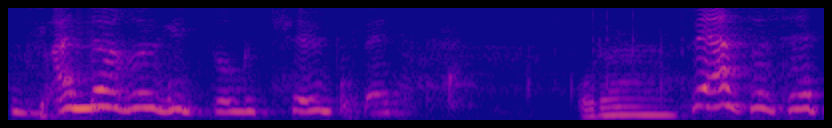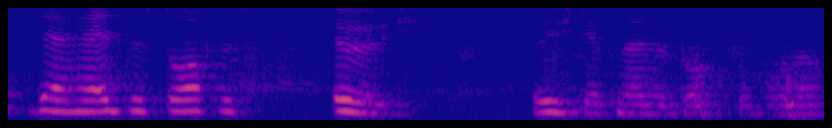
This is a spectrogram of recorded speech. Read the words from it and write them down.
Das andere geht so gechillt weg. Oder Wer ist das, der Held des Dorfes? Ich. Ich, der kleine Dorfbewohner.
